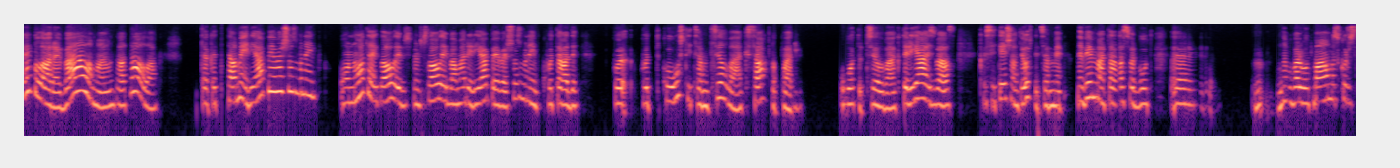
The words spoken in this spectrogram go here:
regulārai, vēlamai un tā tālāk. Tā ka tam ir jāpievērš uzmanība, un noteikti laulības pirms laulībām arī ir jāpievērš uzmanība, ko tādi uh, ko, ko, ko uzticami cilvēki saka par otru cilvēku. Te ir jāizvēlas, kas ir tiešām tie uzticami. Nevienmēr tās var būt, uh, nu, varbūt māmas, kuras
